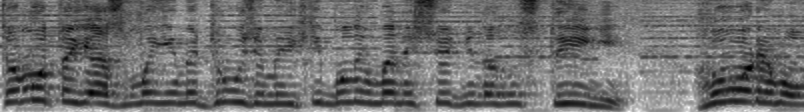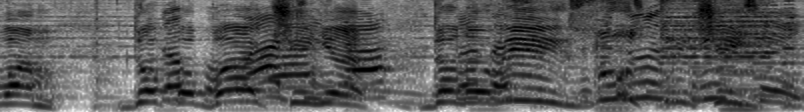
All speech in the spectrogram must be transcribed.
Тому то я з моїми друзями, які були в мене сьогодні на гостині, говоримо вам до, побачення, до нових зустрічей!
